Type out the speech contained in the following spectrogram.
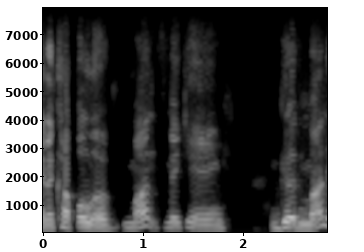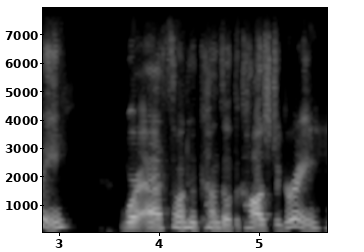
in a couple of months making good money, whereas someone who comes with a college degree,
